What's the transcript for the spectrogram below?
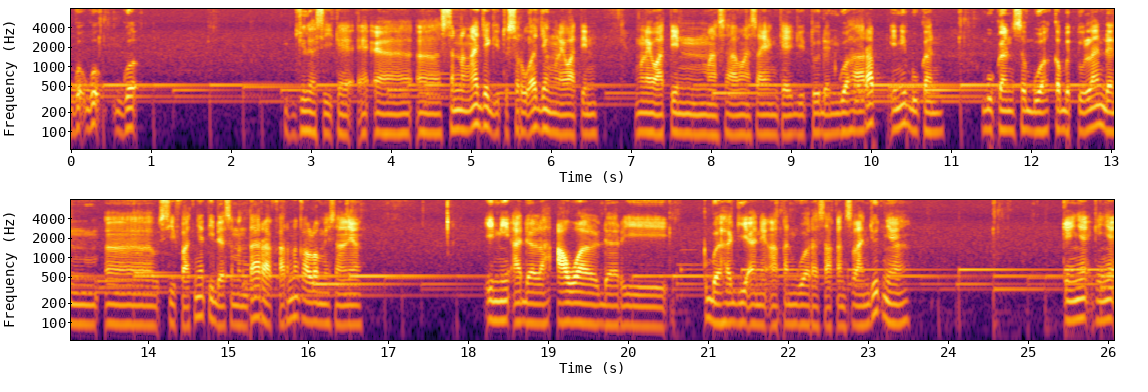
Gue gue gue gila sih kayak eh, eh, eh, seneng aja gitu seru aja ngelewatin ngelewatin masa-masa yang kayak gitu. Dan gue harap ini bukan bukan sebuah kebetulan dan uh, sifatnya tidak sementara. Karena kalau misalnya ini adalah awal dari kebahagiaan yang akan gue rasakan selanjutnya kayaknya kayaknya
